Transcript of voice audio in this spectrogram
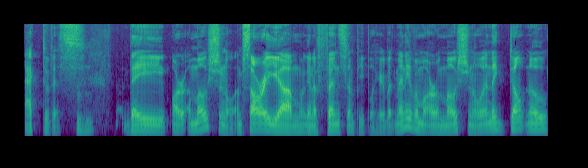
activists. They are emotional. I'm sorry, um, I'm going to offend some people here, but many of them are emotional and they don't know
